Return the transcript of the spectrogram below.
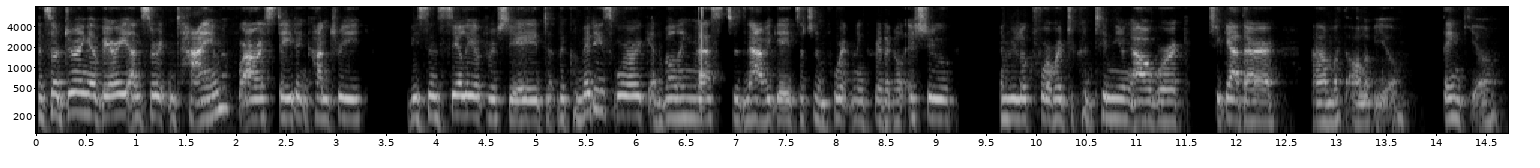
And so during a very uncertain time for our state and country, we sincerely appreciate the committee's work and willingness to navigate such an important and critical issue. And we look forward to continuing our work together um, with all of you. Thank you.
